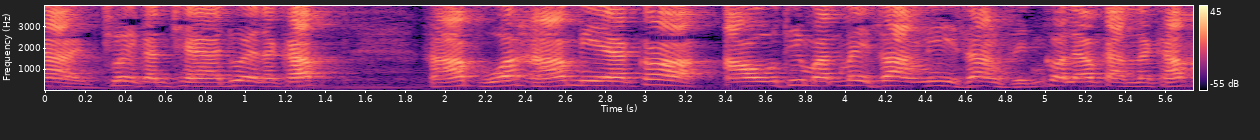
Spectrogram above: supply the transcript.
ง่ายๆ ช่วยกันแชร์ด้วยนะครับ หาผัวหาเมียก็เอาที่มันไม่สร้างหนี้สร้างสินก็แล้วกันนะครับ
